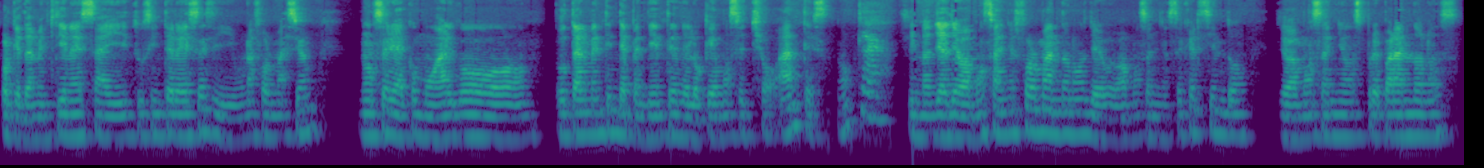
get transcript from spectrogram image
porque también tienes ahí tus intereses y una formación, no sería como algo totalmente independiente de lo que hemos hecho antes, ¿no? Claro. Sino ya llevamos años formándonos, llevamos años ejerciendo, llevamos años preparándonos.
